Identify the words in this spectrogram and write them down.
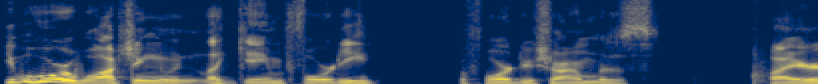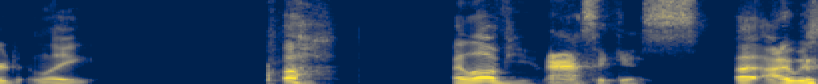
people who were watching when like game 40 before Ducharme was fired, like, ugh, I love you. Masochists. I, I was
